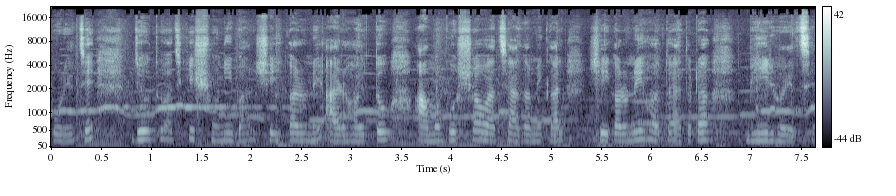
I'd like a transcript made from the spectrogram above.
পড়েছে। যেহেতু আজকে শনিবার, সেই কারণে আর হয়তো আমাবস্যাও আছে আগামীকাল, সেই কারণেই হয়তো এতটা ভিড় হয়েছে।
